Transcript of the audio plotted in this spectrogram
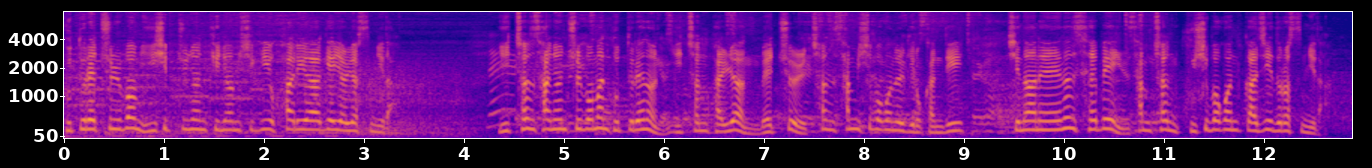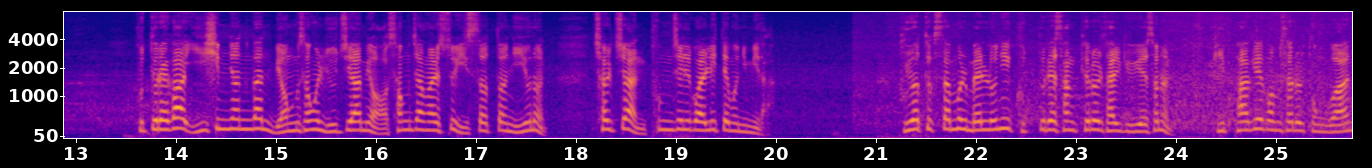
굿들의 출범 20주년 기념식이 화려하게 열렸습니다. 2004년 출범한 굿들에는 2008년 매출 1,030억 원을 기록한 뒤 지난해에는 3배인 3,090억 원까지 늘었습니다. 굿드레가 20년간 명성을 유지하며 성장할 수 있었던 이유는 철저한 품질 관리 때문입니다. 부여 특산물 멜론이 굿들의 상표를 달기 위해서는 비파괴 검사를 통과한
